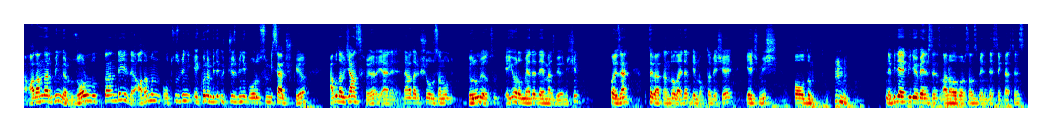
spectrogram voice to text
Adamlar bilmiyorum zorluktan değil de adamın 30 binlik ekonomide 300 binlik ordusu misal çıkıyor. Ha bu da bir can sıkıyor. Yani ne kadar güçlü olursan ol yoruluyorsun. E, yorulmaya da değmez bir oyun için. O yüzden bu sebepten dolayı da 1.5'e geçmiş oldum. Şimdi bir de videoyu beğenirseniz, kanala abone olursanız beni desteklerseniz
